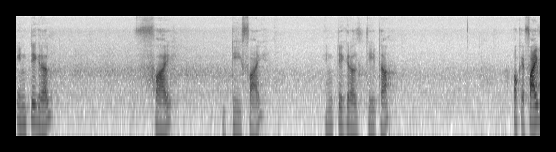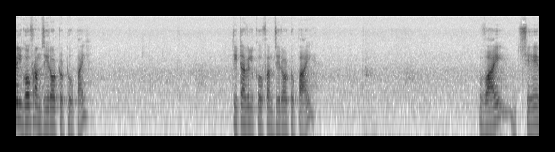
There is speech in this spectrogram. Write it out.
integral phi d phi integral theta okay phi will go from 0 to 2 pi theta will go from 0 to pi. Y j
